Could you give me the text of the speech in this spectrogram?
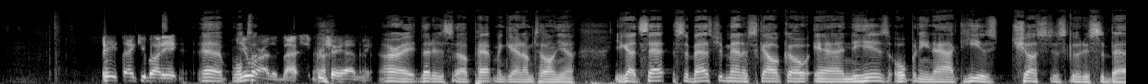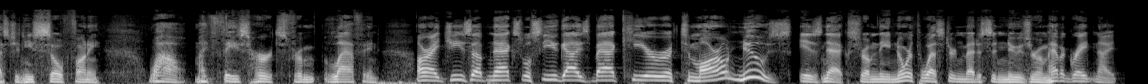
Pete, thank you, buddy. Uh, we'll you ta- are the best. Appreciate having me. All right, that is uh, Pat McGann. I'm telling you, you got Sa- Sebastian Maniscalco and his opening act. He is just as good as Sebastian. He's so funny. Wow, my face hurts from laughing. All right, G's up next. We'll see you guys back here tomorrow. News is next from the Northwestern Medicine Newsroom. Have a great night.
